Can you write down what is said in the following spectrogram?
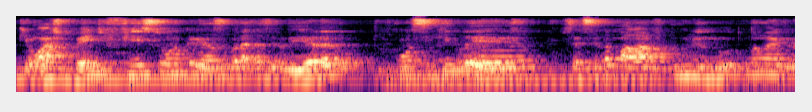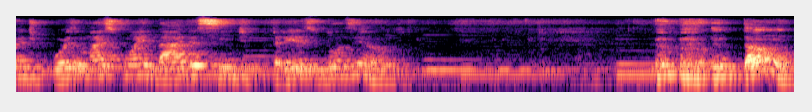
Que eu acho bem difícil uma criança brasileira conseguir ler 60 palavras por minuto, não é grande coisa, mas com a idade assim de 13, 12 anos. Então,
